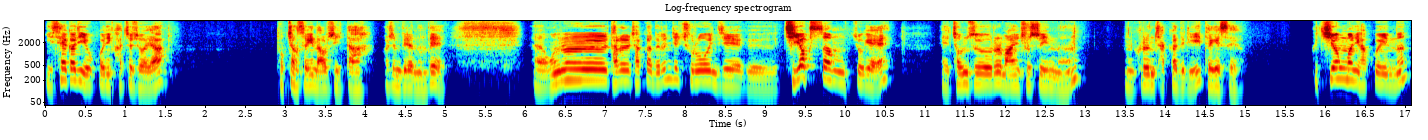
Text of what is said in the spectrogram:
이 세 가지 요건이 갖춰져야 독창성이 나올 수 있다 말씀드렸는데 오늘 다룰 작가들은 이제 주로 이제 그 지역성 쪽에 점수를 많이 줄 수 있는 그런 작가들이 되겠어요. 그 지역만이 갖고 있는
